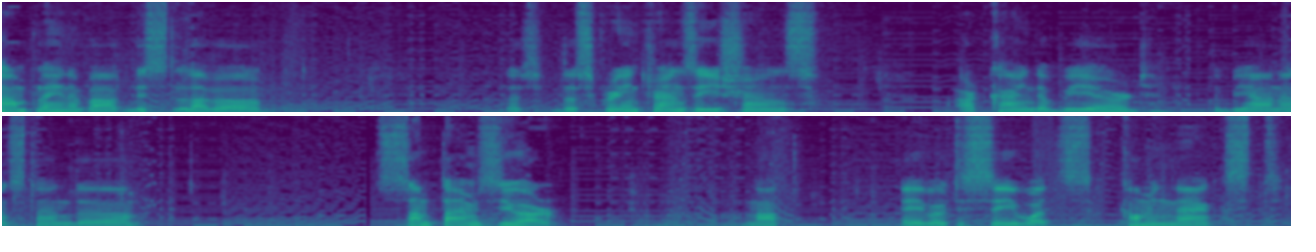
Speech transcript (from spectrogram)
complaint about this level. The, the screen transitions are kind of weird, to be honest, and uh, sometimes you are not able to see what's coming next.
